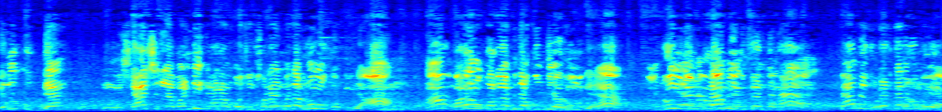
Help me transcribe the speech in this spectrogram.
எது கூப்பிட்டேன் உங்க ஸ்டேஷன்ல வண்டி காணாம போச்சுன்னு சொன்னா இந்த ரூமு கூப்பிட்டியா ஆ வரவங்க போறல அப்படிதான் கூப்பிட்டியா ரூமுக்கு ரூம் ஃபேமிலி கூப்பிட்டு தானே? ஃபேமிலி கூப்பிட்டு தானே ரூமுக்கு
